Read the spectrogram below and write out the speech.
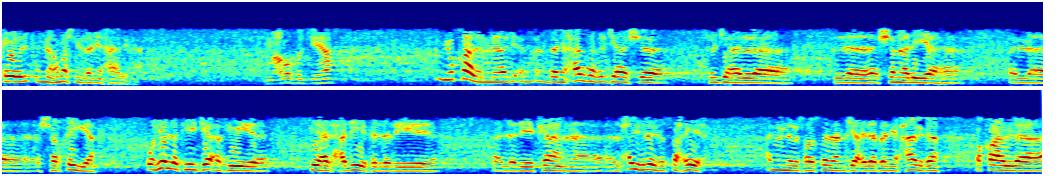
قيل إنه مسجد بني حارثه. معروف الجهة؟ يقال إن بني حارثة في الجهة في الجهة الشمالية الشرقية وهي التي جاء في فيها الحديث الذي الذي كان الحديث ليس صحيح أن النبي صلى الله عليه وسلم جاء إلى بني حارثة فقال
